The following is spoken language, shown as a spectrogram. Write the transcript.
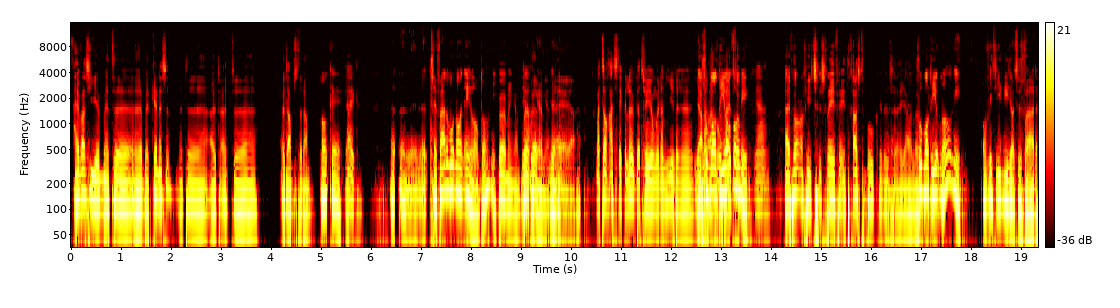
hij was hier met, eh, met kennissen met, eh, uit, uit, eh, uit Amsterdam. Oké. kijk. Zijn vader woont nog in Engeland, toch? Of niet? Birmingham. Ja. Birmingham. ja. Ja, ja, ja. Maar toch hartstikke leuk dat zo'n jongen dan hier... Hier Ja, hij hij ook of ook- niet? Ja, Hij heeft ook nog iets geschreven in het gastenboek. Dus, ja. ja, leuk. Voetbalt hij ook nog niet? Of is hij niet als zijn vader?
